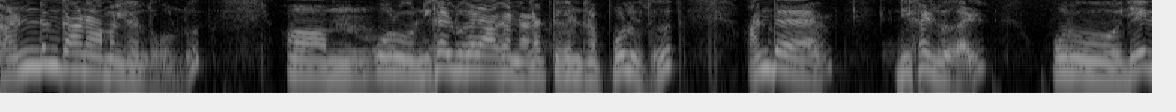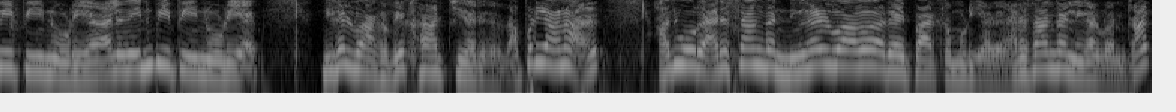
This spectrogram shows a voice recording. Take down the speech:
கண்டும் காணாமல் இருந்து கொண்டு ஒரு நிகழ்வுகளாக நடத்துகின்ற பொழுது அந்த நிகழ்வுகள் ஒரு ஜேவிபியினுடைய அல்லது என்பிபியினுடைய நிகழ்வாகவே காட்சி தருகிறது. அப்படியானால் அது ஒரு அரசாங்க நிகழ்வாக அதை பார்க்க முடியாது. அரசாங்க நிகழ்வு என்றால்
